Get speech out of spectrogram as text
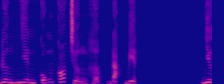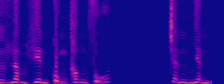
Đương nhiên cũng có trường hợp đặc biệt. Như Lâm Hiên cùng thông vũ. Chân nhân.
